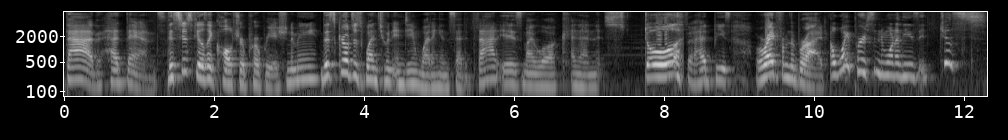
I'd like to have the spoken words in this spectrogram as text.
bad headband. This just feels like culture appropriation to me. This girl just went to an Indian wedding and said, that is my look, and then stole the headpiece right from the bride. A white person in one of these, it just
